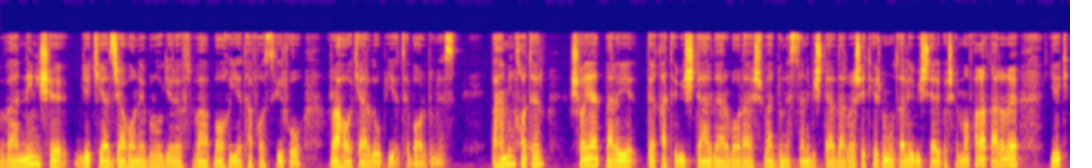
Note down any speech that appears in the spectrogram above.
و نمیشه یکی از جوانب رو گرفت و باقی تفاسیر رو رها کرد و اعتبار دونست. به همین خاطر شاید برای دقت بیشتر دربارش و دونستن بیشتر دربارش احتیاج به مطالعه بیشتری باشه. ما فقط قرار یک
